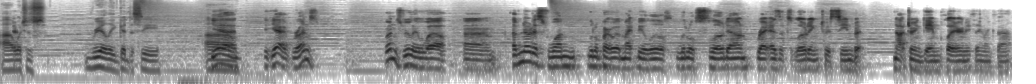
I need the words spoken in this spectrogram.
uh Yeah. which is really good to see. Um, yeah, yeah, it runs runs really well. Um, I've noticed one little part where it might be a little little slow down right as it's loading to a scene, but not during gameplay or anything like that.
